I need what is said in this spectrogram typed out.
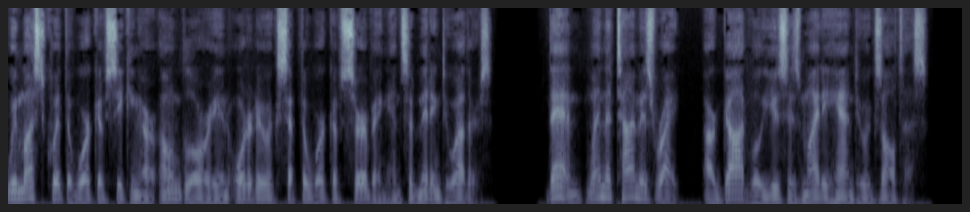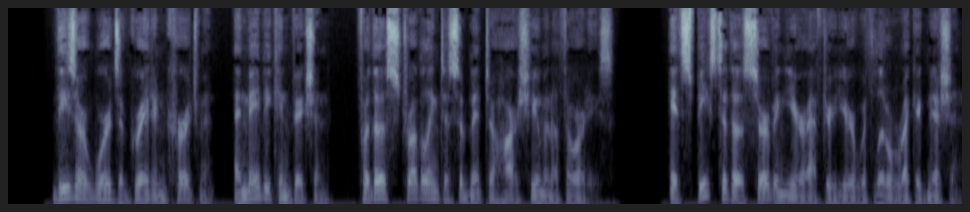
We must quit the work of seeking our own glory in order to accept the work of serving and submitting to others. Then, when the time is right, our God will use His mighty hand to exalt us. These are words of great encouragement, and maybe conviction, for those struggling to submit to harsh human authorities. It speaks to those serving year after year with little recognition.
